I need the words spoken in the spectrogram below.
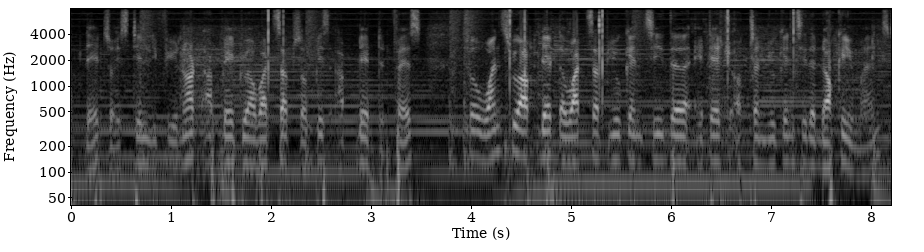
update. So still if you not update your whatsapp so please update it first. So once you update the whatsapp you can see the attach option. You can see the documents.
